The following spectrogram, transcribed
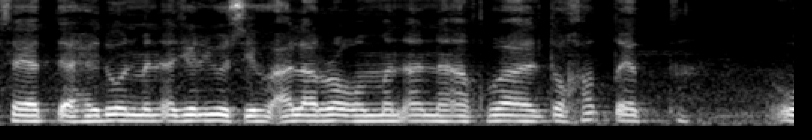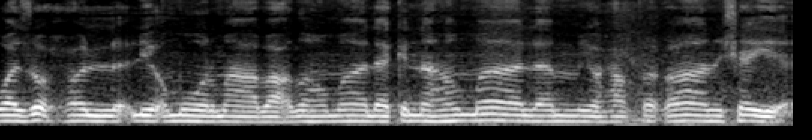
سيتحدون من أجل يوسف على الرغم من أن أقبال تخطط وزحل لأمور مع بعضهما لكنهما لم يحققان شيء.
